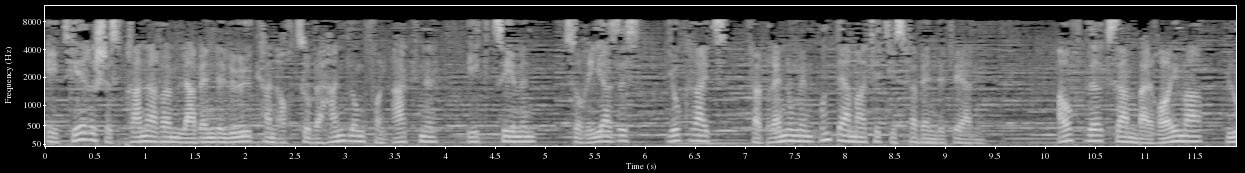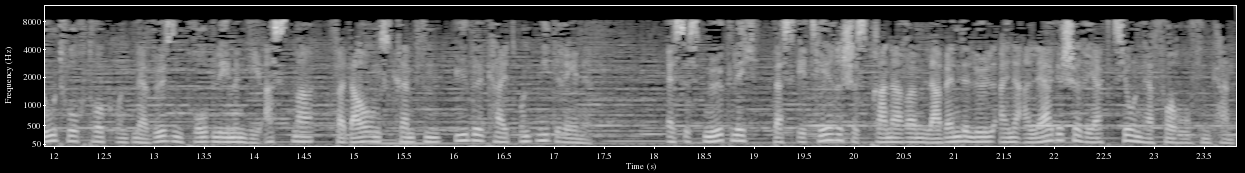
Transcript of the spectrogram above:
Ätherisches Pranaröm Lavendelöl kann auch zur Behandlung von Akne, Ekzemen, Psoriasis, Juckreiz, Verbrennungen und Dermatitis verwendet werden. Auch wirksam bei Rheuma, Bluthochdruck und nervösen Problemen wie Asthma, Verdauungskrämpfen, Übelkeit und Migräne. Es ist möglich, dass ätherisches Pranaröm Lavendelöl eine allergische Reaktion hervorrufen kann.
